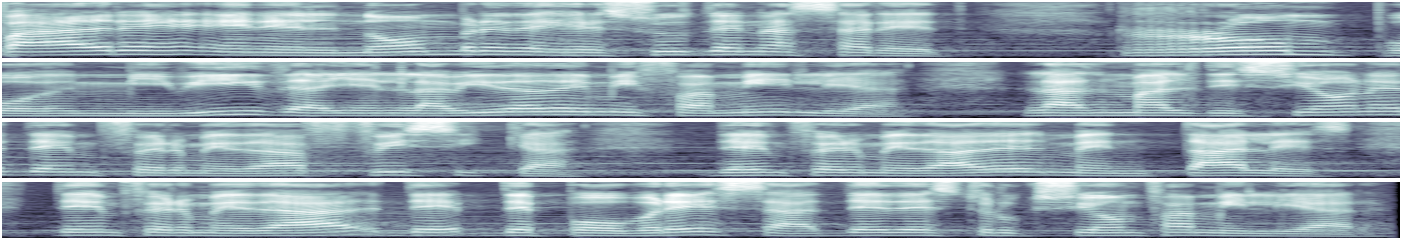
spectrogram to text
Padre, en el nombre de Jesús de Nazaret, rompo en mi vida y en la vida de mi familia las maldiciones de enfermedad física, de enfermedades mentales, de enfermedad de, de pobreza, de destrucción familiar.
